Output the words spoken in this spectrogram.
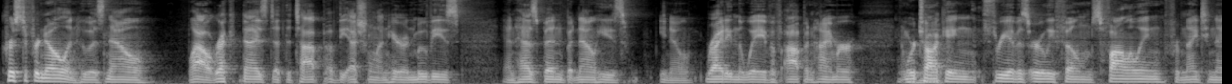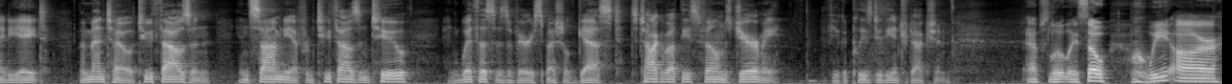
Christopher Nolan, who is now, wow, recognized at the top of the echelon here in movies and has been, but now he's, you know, riding the wave of Oppenheimer. And we're talking three of his early films following from 1998 Memento, 2000, Insomnia from 2002. And with us is a very special guest to talk about these films, Jeremy. If you could please do the introduction. Absolutely. So we are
